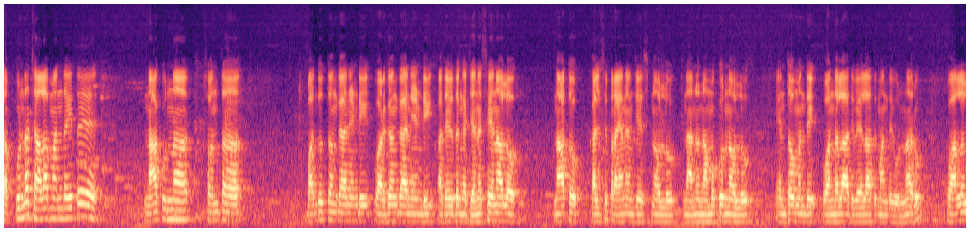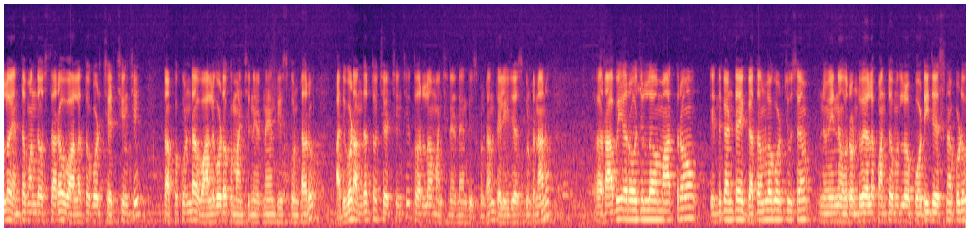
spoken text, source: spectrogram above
తప్పకుండా చాలామంది అయితే నాకున్న సొంత బంధుత్వం కానివ్వండి వర్గం కానివ్వండి అదేవిధంగా జనసేనలో నాతో కలిసి ప్రయాణం చేసిన వాళ్ళు నన్ను నమ్ముకున్న వాళ్ళు ఎంతోమంది వందలాది వేలాది మంది ఉన్నారు వాళ్ళలో ఎంతమంది వస్తారో వాళ్ళతో కూడా చర్చించి తప్పకుండా వాళ్ళు కూడా ఒక మంచి నిర్ణయం తీసుకుంటారు. అది కూడా అందరితో చర్చించి త్వరలో మంచి నిర్ణయం తీసుకుంటాను తెలియజేసుకుంటున్నాను. రాబోయే రోజుల్లో మాత్రం ఎందుకంటే గతంలో కూడా చూసాం నేను రెండు వేల పంతొమ్మిదిలో పోటీ చేసినప్పుడు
